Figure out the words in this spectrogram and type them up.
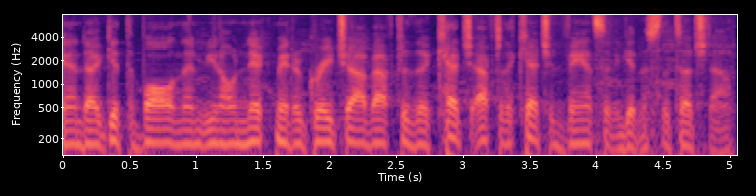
and uh, get the ball. And then, you know, Nick made a great job after the catch, after the catch, advancing and getting us the touchdown.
